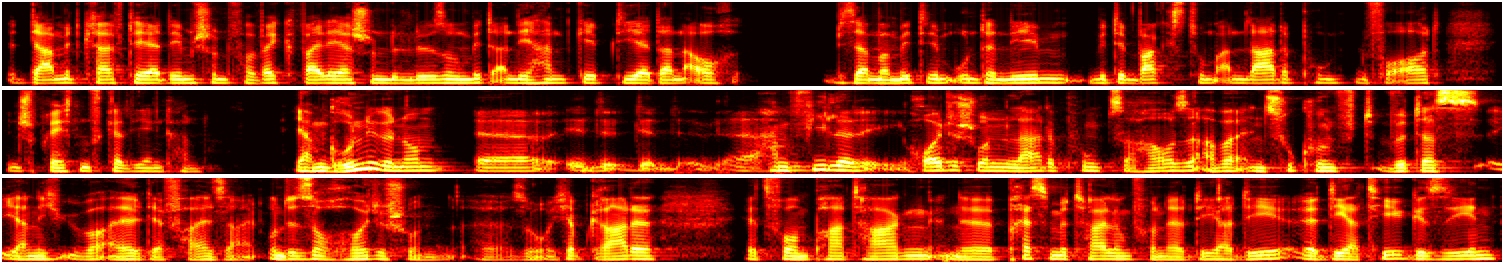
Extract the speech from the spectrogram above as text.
damit greift er ja dem schon vorweg, weil er ja schon eine Lösung mit an die Hand gibt, die er dann auch, ich sag mal, mit dem Unternehmen, mit dem Wachstum an Ladepunkten vor Ort entsprechend skalieren kann. Ja, im Grunde genommen äh, haben viele heute schon einen Ladepunkt zu Hause, aber in Zukunft wird das ja nicht überall der Fall sein. Und ist auch heute schon äh, so. Ich habe gerade jetzt vor ein paar Tagen eine Pressemitteilung von der DAD, äh, DAT gesehen.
